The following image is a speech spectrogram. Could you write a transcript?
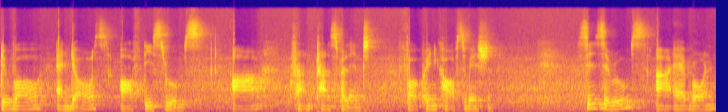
The wall and doors of these rooms are tra transparent for clinical observation. Since the rooms are airborne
